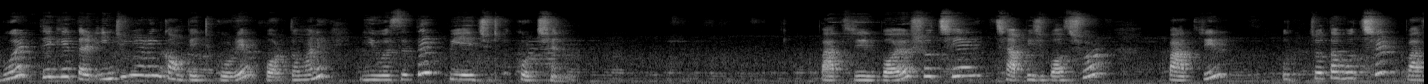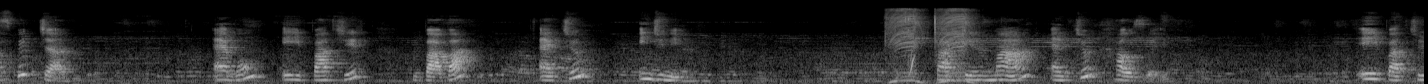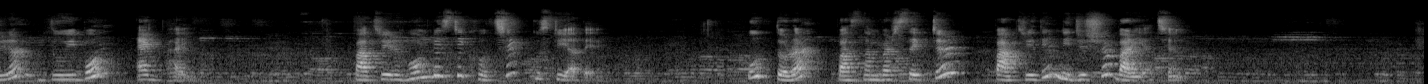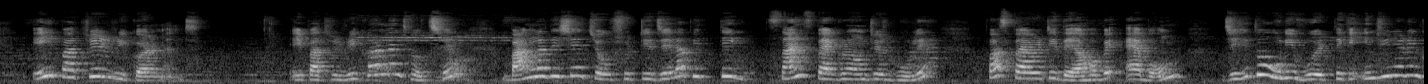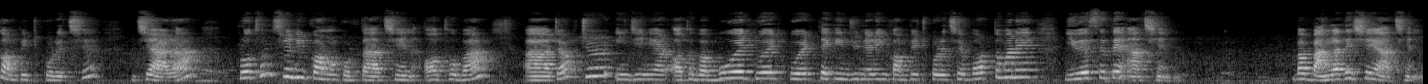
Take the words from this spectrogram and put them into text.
বুয়েট থেকে তার ইঞ্জিনিয়ারিং কমপ্লিট করে বর্তমানে ইউএসএতে পিএইচডি করছেন। পাত্রীর বয়স হচ্ছে ছাব্বিশ বছর, পাত্রীর উচ্চতা হচ্ছে পাঁচ ফিট চার। এবং এই পাত্রীর বাবা, একজন ইঞ্জিনিয়ার পাত্রের মা, একজন হাউসওয়াইফ এই পাত্রীরা দুই বোন, এক ভাই। পাত্রের হোম ডিস্ট্রিক্ট হচ্ছে কুষ্টিয়াতে। উত্তরা পাঁচ নাম্বার সেক্টর পাত্রীদের নিজস্ব বাড়ি আছেন এই পাত্রীর রিকোয়ারমেন্ট এই পাত্রীর রিকোয়ারমেন্ট হচ্ছে বাংলাদেশে চৌষট্টি জেলা ভিত্তিক সায়েন্স ব্যাকগ্রাউন্ডের হলে ফার্স্ট প্রায়োরিটি দেওয়া হবে এবং যেহেতু উনি বুয়েট থেকে ইঞ্জিনিয়ারিং কমপ্লিট করেছে, যারা প্রথম শ্রেণির কর্মকর্তা আছেন অথবা ডক্টর, ইঞ্জিনিয়ার অথবা বুয়েট, ডুয়েট, কুয়েট থেকে ইঞ্জিনিয়ারিং কমপ্লিট করেছে, বর্তমানে ইউএসএতে আছেন বা বাংলাদেশে আছেন।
